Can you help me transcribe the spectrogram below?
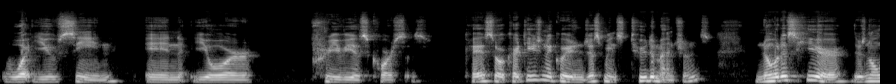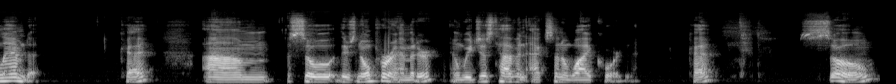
what you've seen in your previous courses. Okay, so a Cartesian equation just means two dimensions. Notice here, there's no lambda. Okay, um, so there's no parameter, and we just have an x and a y coordinate. Okay, so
